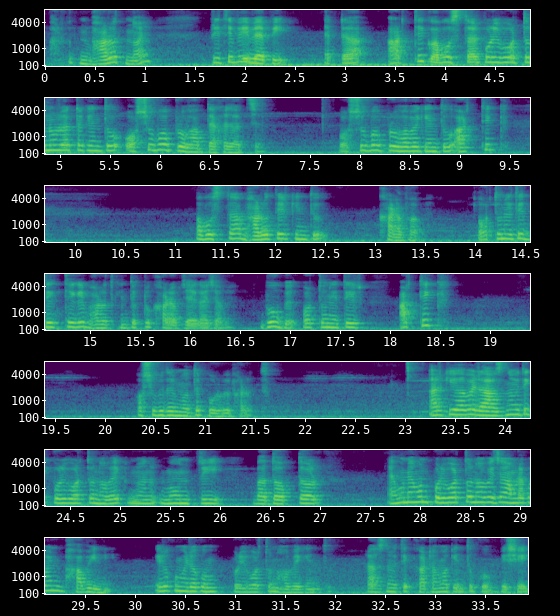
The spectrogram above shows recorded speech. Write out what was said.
ভারত ভারত নয়, পৃথিবীব্যাপী একটা আর্থিক অবস্থার পরিবর্তনেরও একটা কিন্তু অশুভ প্রভাব দেখা যাচ্ছে। অশুভ প্রভাবে কিন্তু আর্থিক অবস্থা ভারতের কিন্তু খারাপ হবে। অর্থনীতির দিক থেকে ভারত কিন্তু একটু খারাপ জায়গায় যাবে। ভুগবে। অর্থনীতির আর্থিক অসুবিধার মধ্যে পড়বে ভারত। আর কি হবে? রাজনৈতিক পরিবর্তন হবে মানে মন্ত্রী বা দপ্তর এমন এমন পরিবর্তন হবে যা আমরা কোনোদিন ভাবিনি। এরকম এরকম পরিবর্তন হবে কিন্তু। রাজনৈতিক কাঠামো কিন্তু খুব বেশি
